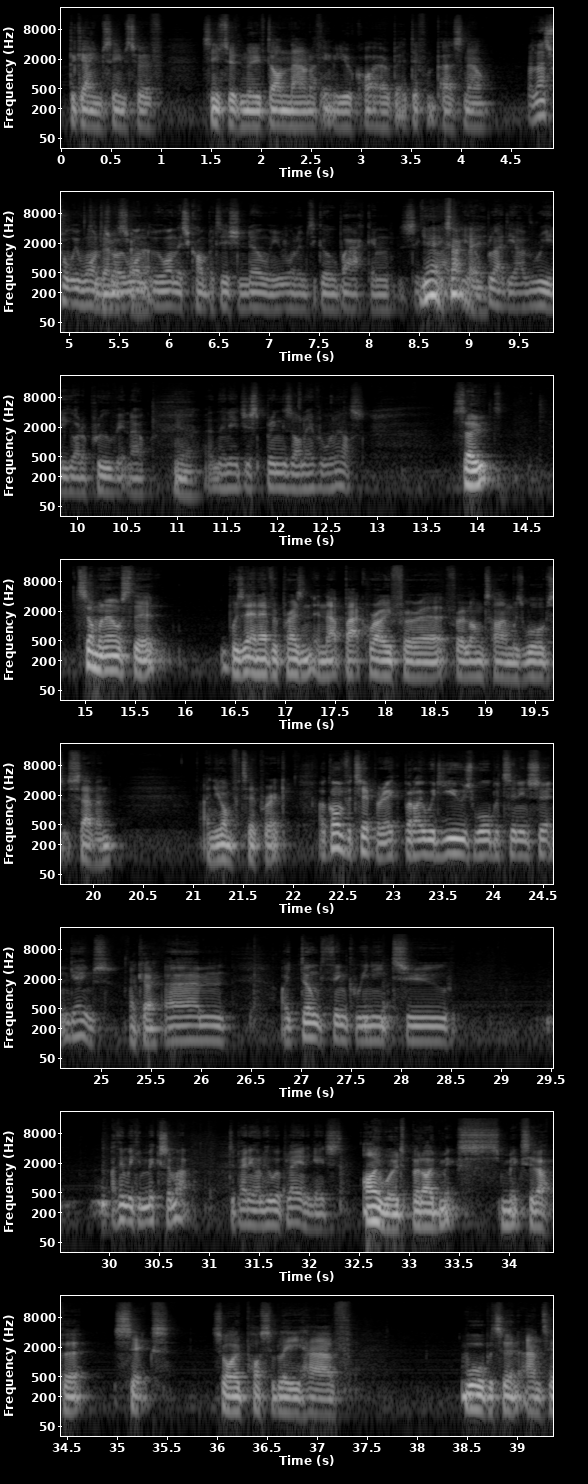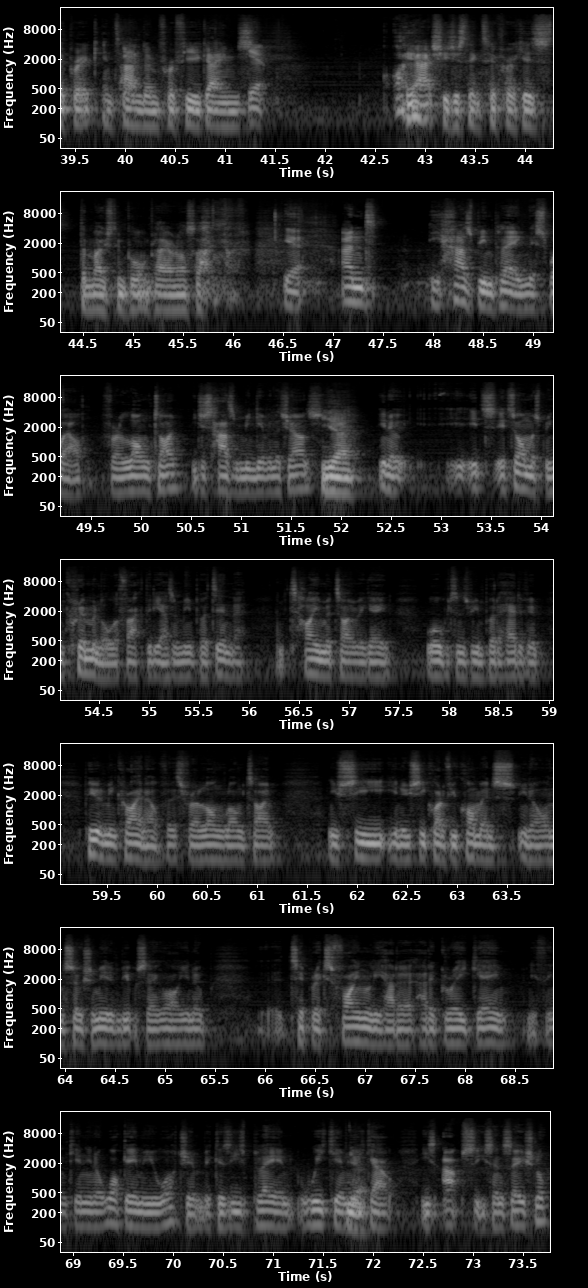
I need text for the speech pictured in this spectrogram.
the game seems to have seems to have moved on now, and I think we require a bit of different personnel. And that's what we want. well. We want that. we want this competition, don't we? We want him to go back and say, Yeah, exactly. You know, bloody, I've really got to prove it now. Yeah. And then it just brings on everyone else. So, someone else that was then ever present in that back row for a, for a long time was Warbs at seven, and you're gone for Tipuric. I've gone for Tipuric, but I would use Warburton in certain games. Okay. Um, I don't think we need to. I think we can mix them up depending on who we're playing against. I would, but I'd mix mix it up at six. So I'd possibly have Warburton and Tipuric in tandem for a few games. Yeah. I actually just think Tipuric is the most important player on our side. Yeah, and he has been playing this well for a long time. He just hasn't been given the chance. yeah. You know, it's it's almost been criminal the fact that he hasn't been put in there, and time and time again, Warburton's been put ahead of him. People have been crying out for this for a long, long time. You see, you know, you see quite a few comments, you know, on social media from people saying, "Oh, you know, Tipuric's finally had a had a great game." And you're thinking, you know, what game are you watching? Because he's playing week in, Yeah. week out. He's absolutely sensational.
